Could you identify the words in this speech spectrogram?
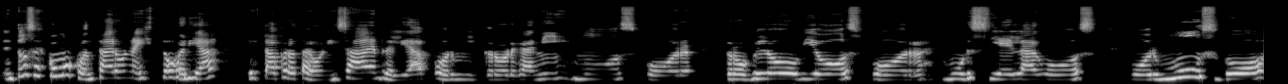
Entonces, ¿cómo contar una historia que está protagonizada en realidad por microorganismos, por troglobios, por murciélagos, por musgo,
